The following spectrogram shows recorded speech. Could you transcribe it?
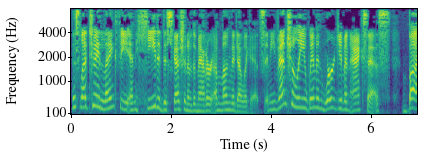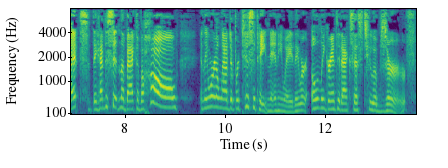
This led to a lengthy and heated discussion of the matter among the delegates, and eventually women were given access, but they had to sit in the back of the hall, and they weren't allowed to participate in any way. They were only granted access to observe.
